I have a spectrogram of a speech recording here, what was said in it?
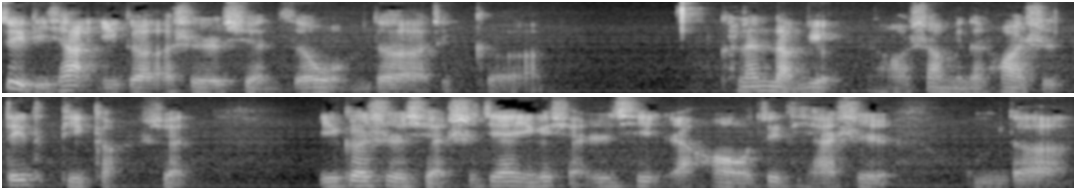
最底下一个是选择我们的这个 calendar view，然后上面的话是 date picker 选，一个是选时间，一个选日期，然后最底下是我们的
